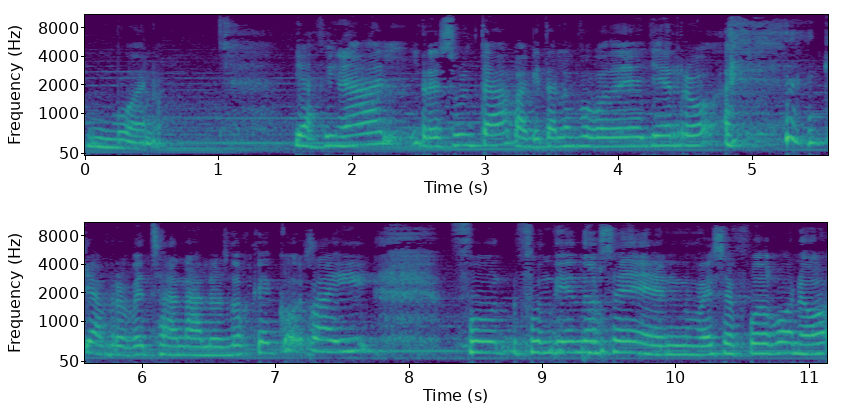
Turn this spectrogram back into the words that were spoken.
Bueno, y al final resulta, para quitarle un poco de hierro, que aprovechan a los dos quecos ahí fundiéndose en ese fuego, ¿no?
